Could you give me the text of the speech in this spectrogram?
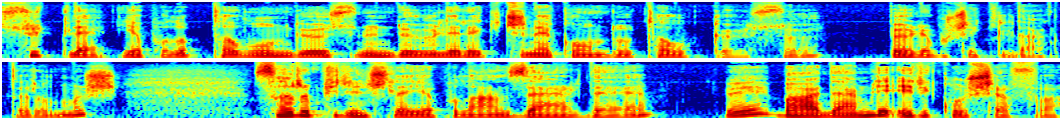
sütle yapılıp tavuğun göğsünün dövülerek içine konduğu tavuk göğsü böyle bu şekilde aktarılmış. Sarı pirinçle yapılan zerde ve bademli eriko şafı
